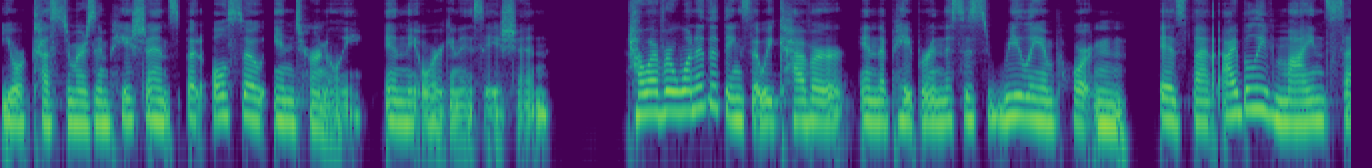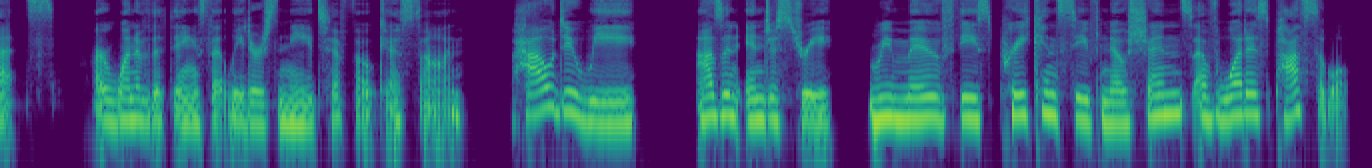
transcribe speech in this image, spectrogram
your customers and patients, but also internally in the organization. However, one of the things that we cover in the paper, and this is really important, is that I believe mindsets are one of the things that leaders need to focus on. How do we, as an industry, remove these preconceived notions of what is possible?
